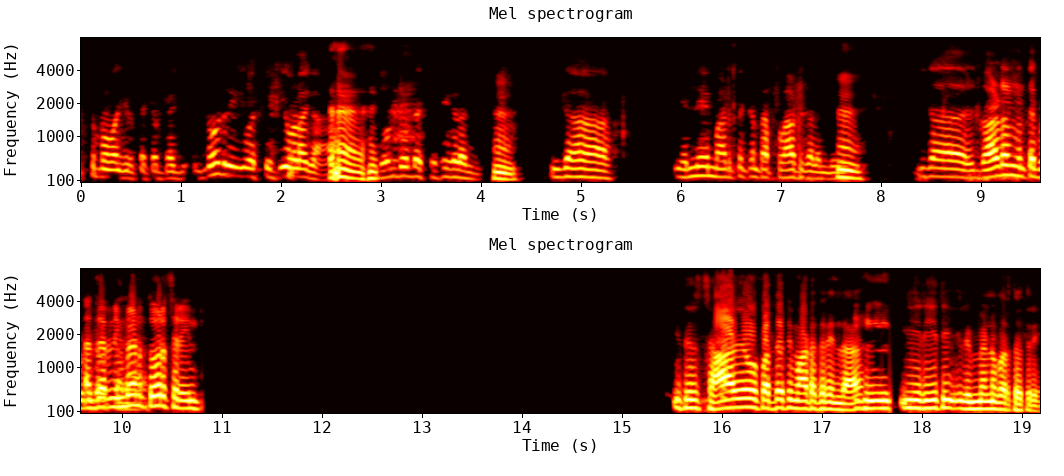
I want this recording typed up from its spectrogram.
ಉತ್ತಮವಾಗಿರ್ತಕ್ಕಂಥ ನೋಡ್ರಿ ಇವತ್ತು ಸಿಟಿ ಒಳಗ ದೊಡ್ಡ ದೊಡ್ಡ ಸಿಟಿಗಳಲ್ಲಿ. ಈಗ ಎಲ್ಲೇ ಮಾಡ್ತಕ್ಕಂಥ ಪ್ಲಾಟ್ಗಳಲ್ಲಿ. ಈಗ ಗಾರ್ಡನ್ ಅಂತ ನಿಂಬೆಹಣ್ಣು ತೋರ್ಸ್ರಿ. ಇದು ಸಾವಯವ ಪದ್ಧತಿ ಮಾಡೋದ್ರಿಂದ ಈ ರೀತಿ ಲಿಂಬೆಹಣ್ಣು ಬರ್ತೈತ್ರಿ.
